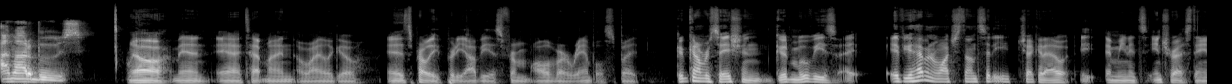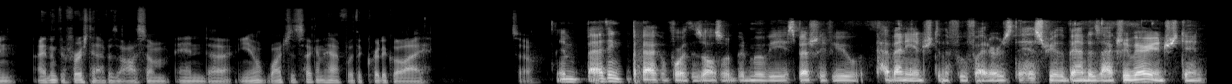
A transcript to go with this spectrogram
I'm out of booze. Oh man, yeah, I tapped mine a while ago. It's probably pretty obvious from all of our rambles, but good conversation, good movies. I, if you haven't watched Sound City, check it out. I mean, it's interesting. I think the first half is awesome, and uh, you know, watch the second half with a critical eye. So, and I think Back and Forth is also a good movie, especially if you have any interest in the Foo Fighters. The history of the band is actually very interesting,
